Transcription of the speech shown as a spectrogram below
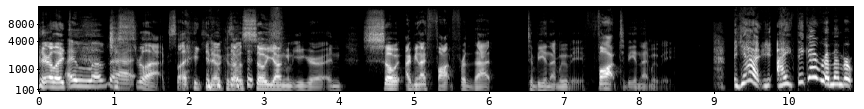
they're like, I love that. just relax, like you know, because I was so young and eager, and so I mean, I fought for that to be in that movie, fought to be in that movie. Yeah, I think I remember.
